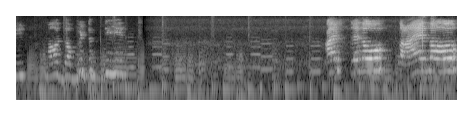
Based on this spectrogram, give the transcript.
النهارده فيديو جديد له تعالوا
